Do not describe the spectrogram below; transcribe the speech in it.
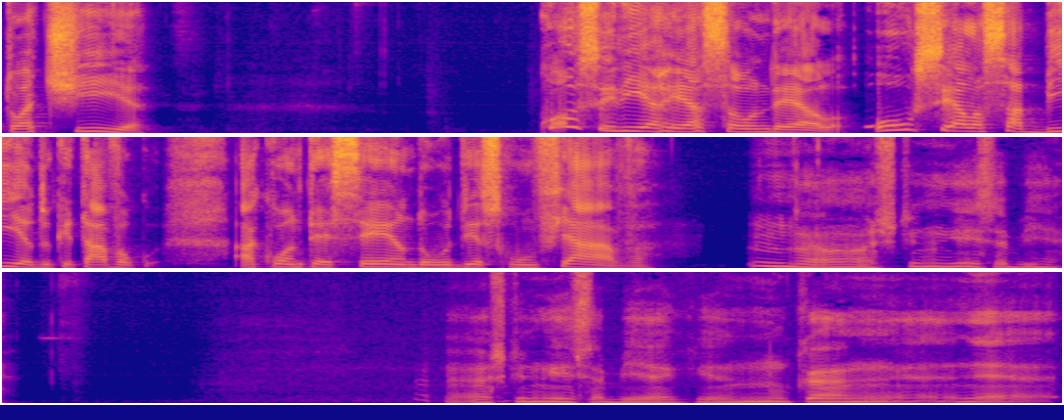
tua tia, qual seria a reação dela? Ou se ela sabia do que estava acontecendo ou desconfiava? Não, acho que ninguém sabia. Acho que ninguém sabia. Que nunca. É,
